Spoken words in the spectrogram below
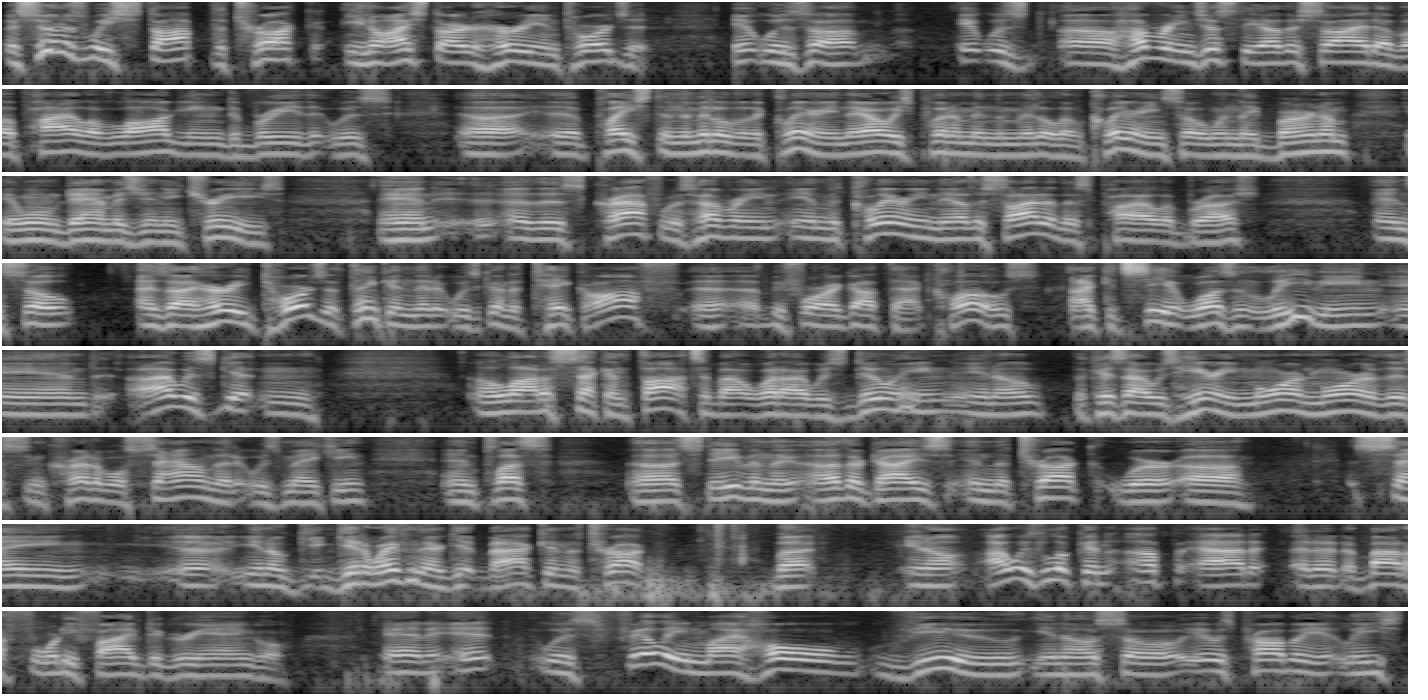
As soon as we stopped the truck, you know, I started hurrying towards it. It was um, it was uh, hovering just the other side of a pile of logging debris that was uh, uh, placed in the middle of the clearing. They always put them in the middle of clearing so when they burn them, it won't damage any trees. And uh, this craft was hovering in the clearing the other side of this pile of brush. And so as I hurried towards it, thinking that it was going to take off uh, uh, before I got that close, I could see it wasn't leaving, and I was getting a lot of second thoughts about what I was doing, you know, because I was hearing more and more of this incredible sound that it was making. And plus, uh, Steve and the other guys in the truck were uh, saying, uh, you know, get away from there, get back in the truck. But, you know, I was looking up at at about a 45 degree angle and it was filling my whole view, you know, so it was probably at least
